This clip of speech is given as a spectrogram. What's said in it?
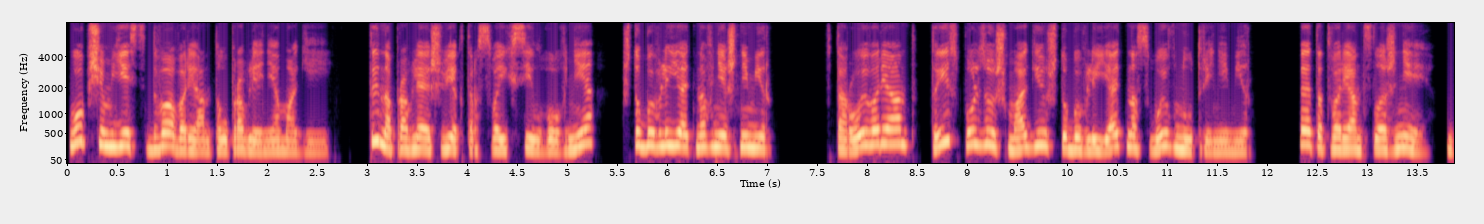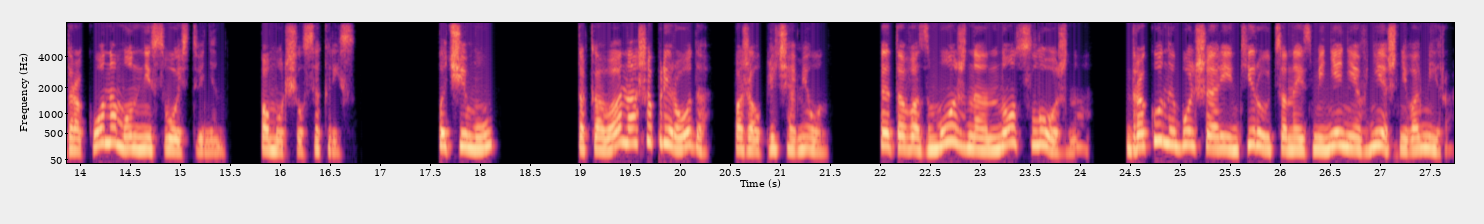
«В общем, есть два варианта управления магией. Ты направляешь вектор своих сил вовне, чтобы влиять на внешний мир. Второй вариант – ты используешь магию, чтобы влиять на свой внутренний мир. Этот вариант сложнее. Драконам он не свойственен», – поморщился Крис. «Почему?» «Такова наша природа», – пожал плечами он. «Это возможно, но сложно. Драконы больше ориентируются на изменения внешнего мира.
